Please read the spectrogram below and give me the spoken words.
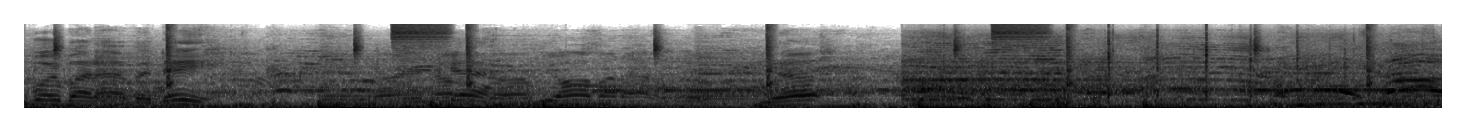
boy about to have a day. Yeah. We all about to have a day. Yep.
